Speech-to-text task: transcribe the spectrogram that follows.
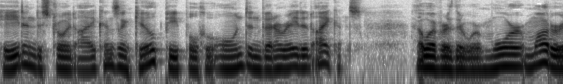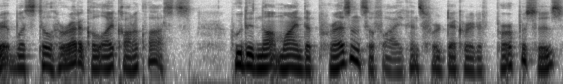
hate and destroyed icons and killed people who owned and venerated icons. However, there were more moderate but still heretical iconoclasts who did not mind the presence of icons for decorative purposes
